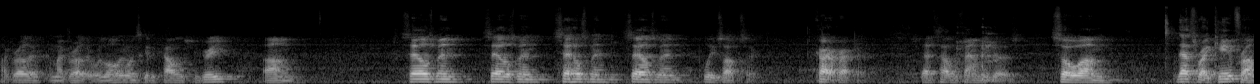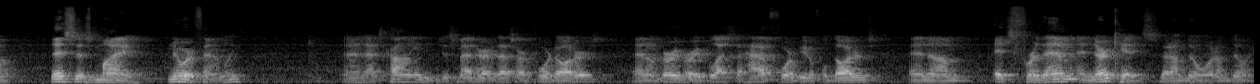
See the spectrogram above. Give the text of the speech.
my brother, and my brother were the only ones to get a college degree. Um, salesman, salesman, salesman, salesman, police officer, chiropractor. That's how the family goes. So. Um, that's where I came from. This is my newer family. And that's Coleen, just met her. That's our four daughters. And I'm very, very blessed to have four beautiful daughters. And um, it's for them and their kids that I'm doing what I'm doing.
